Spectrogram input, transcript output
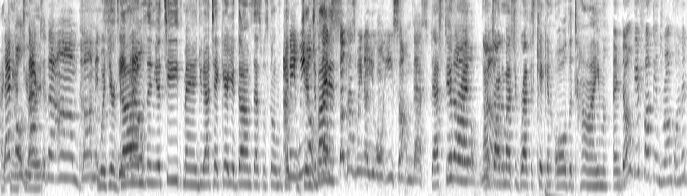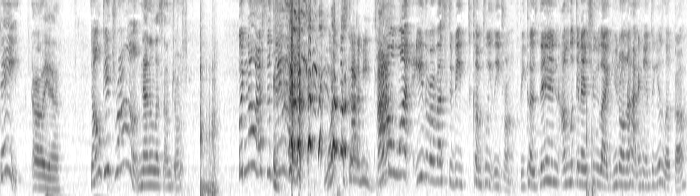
I Mm. that can't goes do back it. to the um gum and With your teeth gums health. and your teeth, man, you gotta take care of your gums. That's what's going to I get mean, we know sometimes, gingivitis. sometimes we know you're gonna eat something that's That's you different. know, you I'm know. talking about your breath is kicking all the time. And don't get fucking drunk on a date. Oh yeah, Don't get drunk. not unless I'm drunk. But no, that's the thing. Like, One of us gotta be. I don't want either of us to be completely drunk because then I'm looking at you like you don't know how to handle your liquor.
